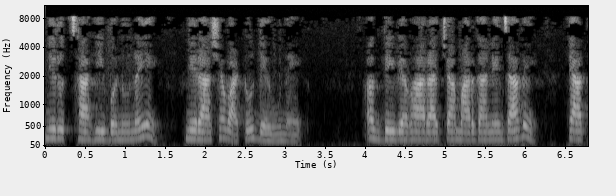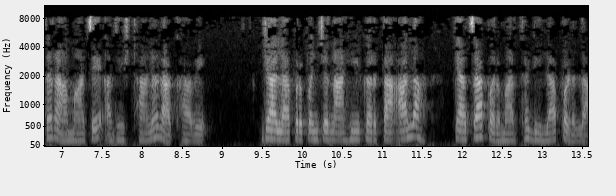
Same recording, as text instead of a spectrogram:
निरुत्साही बनू नये निराश वाटू देऊ नये. अगदी व्यवहाराच्या मार्गाने जावे त्यात रामाचे अधिष्ठान राखावे. ज्याला प्रपंच नाही करता आला त्याचा परमार्थ ढिला पडला.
